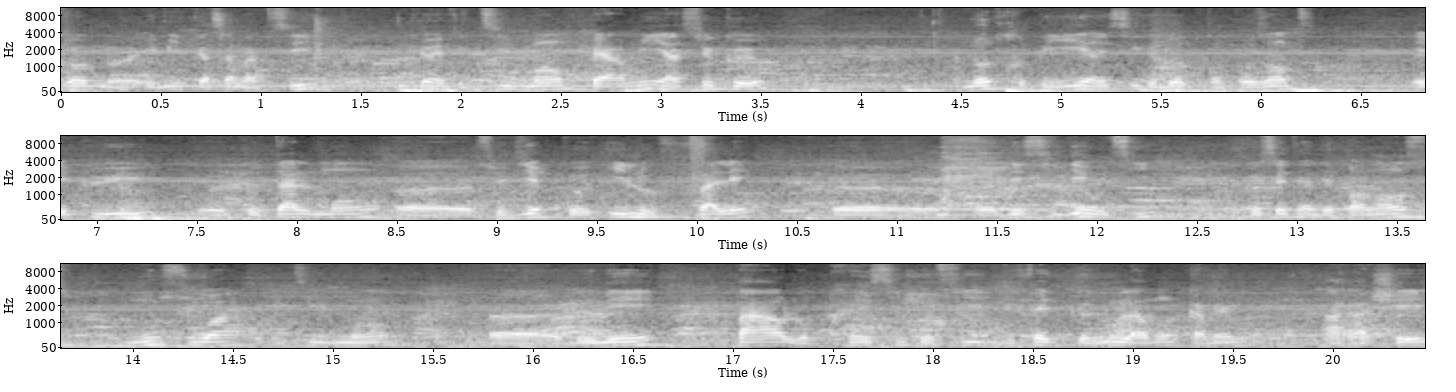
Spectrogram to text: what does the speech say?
comme euh, Émile Kassamapsi, qui ont effectivement permis à ce que notre pays, ainsi que d'autres composantes, aient pu euh, totalement se dire qu'il fallait décider aussi que cette indépendance nous soit effectivement donnée par le principe aussi du fait que nous l'avons quand même arraché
